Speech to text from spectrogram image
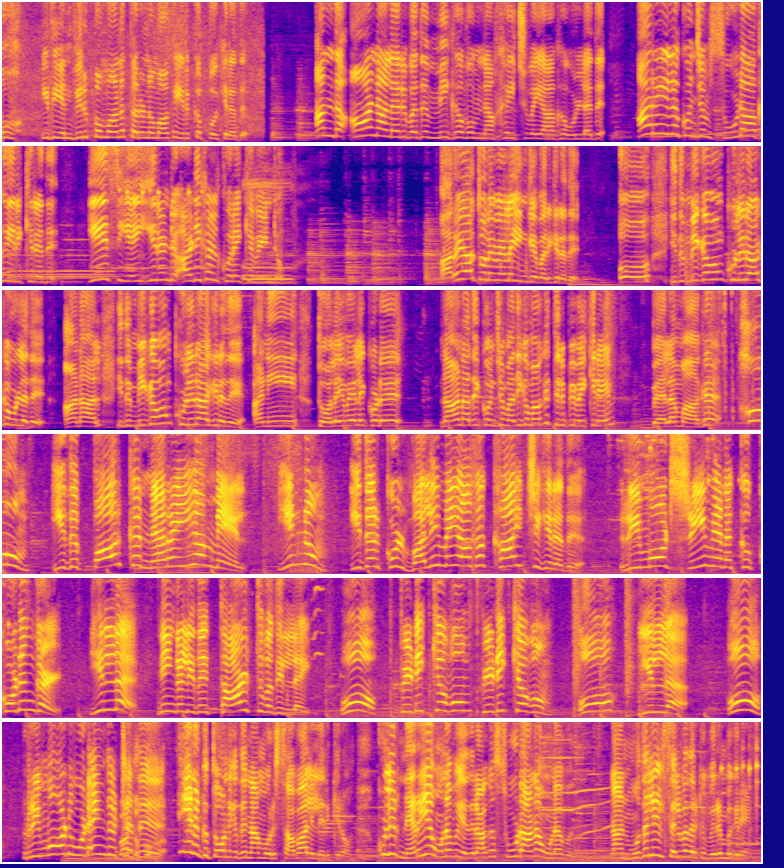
ஓ இது என் விருப்பமான தருணமாக இருக்கப் போகிறது. அந்த ஆண் அலறுவது மிகவும் நகைச்சுவையாக உள்ளது. அறையில கொஞ்சம் சூடாக இருக்கிறது. ஏசியை இரண்டு அடிகள் குறைக்க வேண்டும். அரையா தொலைவேளை இங்கே வருகிறது. ஓ இது மிகவும் குளிராக உள்ளது. ஆனால் இது மிகவும் குளிராகிறது. அனி தொலைவேளை கொடு. நான் அதை கொஞ்சம் அதிகமாக திருப்பி வைக்கிறேன். பலமாக. ஹோம் இது பார்க்க நிறைய மேல். இன்னும் இதற்குள் வலிமையாக காய்ச்சுகிறது. ரிமோட் ஸ்ட்ரீம் எனக்கு கொடுங்கள். இல்ல நீங்கள் இதை தாழ்த்துவதில்லை. ஓ பிடிக்கவும் பிடிக்கவும். ஓ இல்ல. ஓ ரிமோட் உடைந்துட்டது எனக்கு தோணுகிறது நாம் ஒரு சவாலில் இருக்கிறோம். குளிர் நிறைய உணவு எதிராக சூடான உணவு. நான் முதலில் செல்வதற்கு விரும்புகிறேன்.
